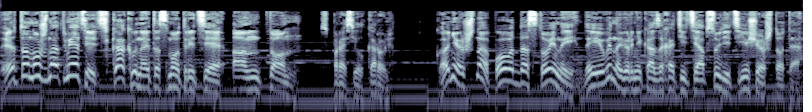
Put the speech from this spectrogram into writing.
это нужно отметить. Как вы на это смотрите, Антон?» — спросил король. «Конечно, повод достойный, да и вы наверняка захотите обсудить еще что-то».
